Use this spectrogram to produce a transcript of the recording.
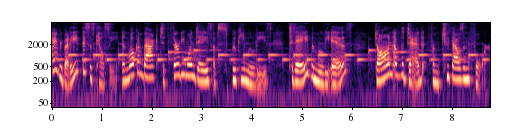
Hi, everybody, this is Kelsey, and welcome back to 31 Days of Spooky Movies. Today, the movie is Dawn of the Dead from 2004.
